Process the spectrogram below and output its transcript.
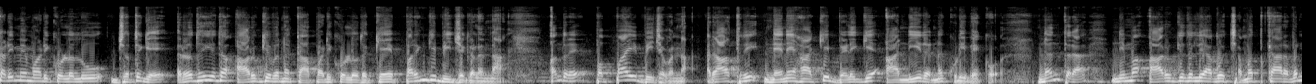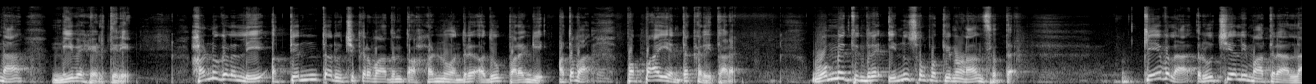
ಕಡಿಮೆ ಮಾಡಿಕೊಳ್ಳಲು ಜೊತೆಗೆ ಹೃದಯದ ಆರೋಗ್ಯವನ್ನು ಕಾಪಾಡಿಕೊಳ್ಳೋದಕ್ಕೆ ಪರಂಗಿ ಬೀಜಗಳನ್ನು, ಅಂದರೆ ಪಪ್ಪಾಯಿ ಬೀಜವನ್ನು ರಾತ್ರಿ ನೆನೆ ಹಾಕಿ ಬೆಳಿಗ್ಗೆ ಆ ನೀರನ್ನು ಕುಡಿಬೇಕು. ನಂತರ ನಿಮ್ಮ ಆರೋಗ್ಯದಲ್ಲಿ ಆಗೋ ಚಮತ್ಕಾರವನ್ನು ನೀವೇ ಹೇಳ್ತೀರಿ. ಹಣ್ಣುಗಳಲ್ಲಿ ಅತ್ಯಂತ ರುಚಿಕರವಾದಂಥ ಹಣ್ಣು ಅಂದರೆ ಅದು ಪರಂಗಿ ಅಥವಾ ಪಪ್ಪಾಯಿ ಅಂತ ಕರೀತಾರೆ. ಒಮ್ಮೆ ತಿಂದರೆ ಇನ್ನೂ ಸ್ವಲ್ಪ ತಿನ್ನೋಣ ಅನಿಸುತ್ತೆ. ಕೇವಲ ರುಚಿಯಲ್ಲಿ ಮಾತ್ರ ಅಲ್ಲ,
